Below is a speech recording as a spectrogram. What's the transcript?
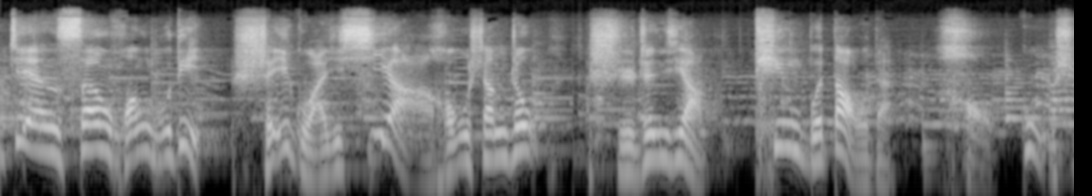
见三皇五帝，谁管夏侯商周？史真相听不到的好故事。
